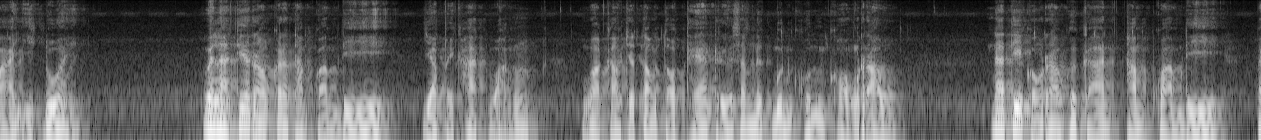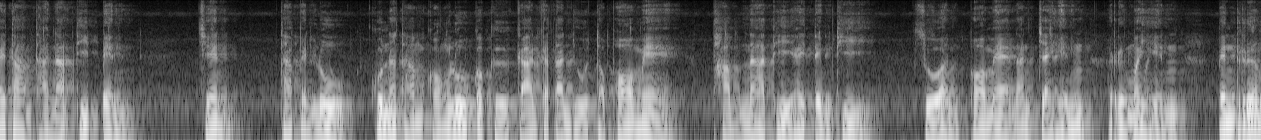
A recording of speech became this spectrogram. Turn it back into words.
มายอีกด้วย เวลาที่เรากระทำความดี อย่าไปคาดหวังว่าเขาจะต้องตอบแทนหรือสำนึกบุญคุณของเรา หน้าที่ของเราคือการทำความดีไปตามฐานะที่เป็น เช่น ถ้าเป็นลูกคุณธรรมของลูกก็คือการกระตัญญูต่อพ่อแม่ทำหน้าที่ให้เต็มที่ ส่วนพ่อแม่นั้นจะเห็นหรือไม่เห็นเป็นเรื่อง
